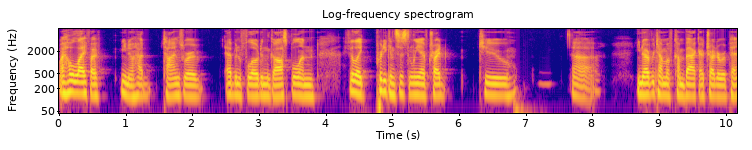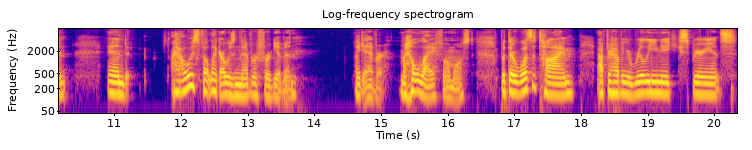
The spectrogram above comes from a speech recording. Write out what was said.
my whole life I've, you know, had times where I've ebb and flowed in the gospel. And I feel like pretty consistently I've tried to, uh, you know, every time I've come back, I try to repent. And I always felt like I was never forgiven. Like ever. My whole life almost. But there was a time after having a really unique experience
